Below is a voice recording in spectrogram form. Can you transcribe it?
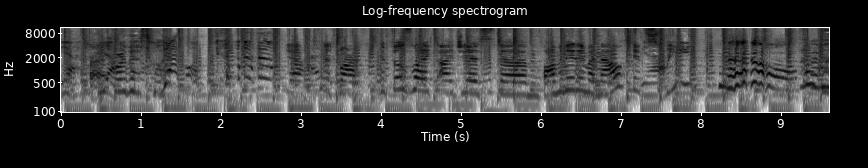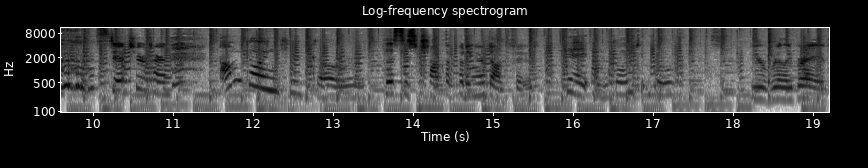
yeah, Right. yeah. Or this one. That one. Yeah, it's barf. It feels like I just um, vomited in my mouth. It's Yeah. sweet. No. Stitch, your turn. I'm going to go. This is chocolate pudding or dog food. Okay, I'm going to go. You're really brave.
